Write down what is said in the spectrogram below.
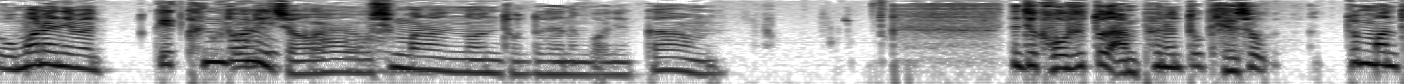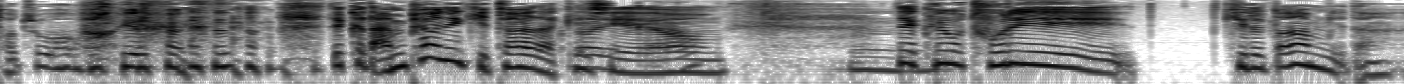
5만 엔이면 꽤 큰 돈이죠. 그러니까요. 50만 원 정도 되는 거니까. 근데 이제 거기서 또 남편은 또 계속 좀만 더 줘. 이러면서 이제 그 남편이 기터나 다켓이에요. 음. 네, 그리고 둘이 길을 떠납니다.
